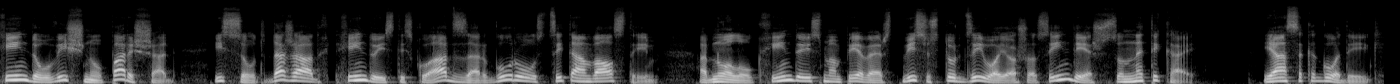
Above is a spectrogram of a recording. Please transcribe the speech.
Hindu Višnu Parišad izsūta dažādu hinduistisko atzaru guru uz citām valstīm, ar nolūku hinduismam pievērst visus tur dzīvojošos indiešus un ne tikai. Jāsaka godīgi,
